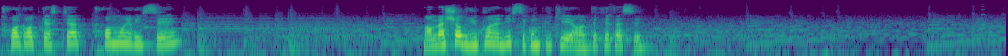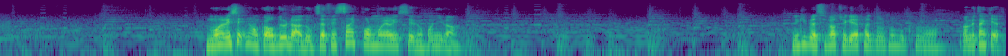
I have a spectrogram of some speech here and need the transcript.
3 grottes cascades, 3 monts hérissés. Non, ma choc, du coup, on a dit que c'est compliqué. On va peut-être l'effacer. Mont hérissé, il y a encore deux là, donc ça fait 5 pour le mont hérissé, donc on y va. Une équipe assez forte, tu gaffe à donjon beaucoup moins. Non mais t'inquiète.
